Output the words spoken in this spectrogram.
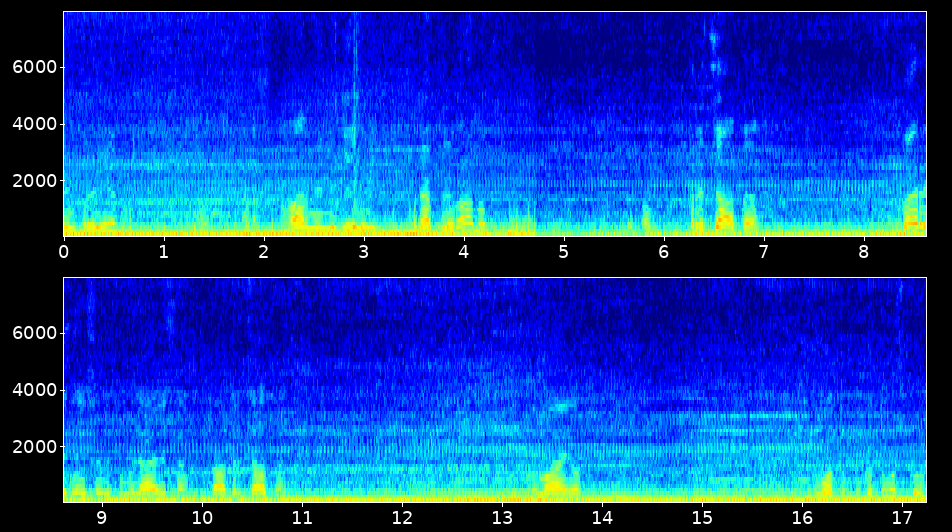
Всім привіт! Гарний недільний теплий ранок. Це там 30 березня, якщо не помиляюся. Да, 30. Знімаю мотопокатушку.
